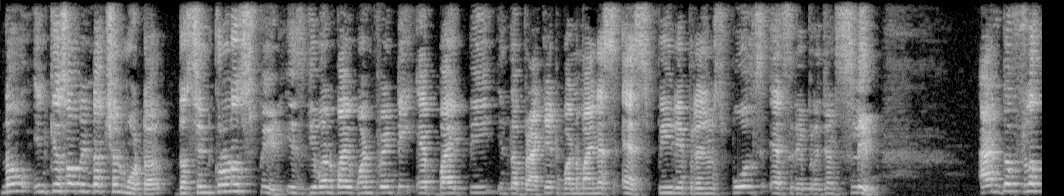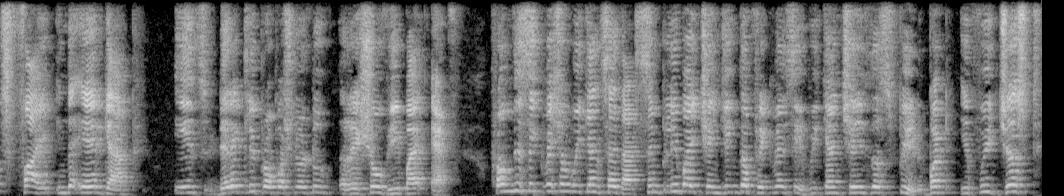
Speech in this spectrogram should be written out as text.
Now in case of induction motor, the synchronous speed is given by 120 F by P in the bracket 1 minus S. P represents poles, S represents slip. And the flux phi in the air gap is directly proportional to ratio V by F. From this equation, we can say that simply by changing the frequency, we can change the speed. But if we just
